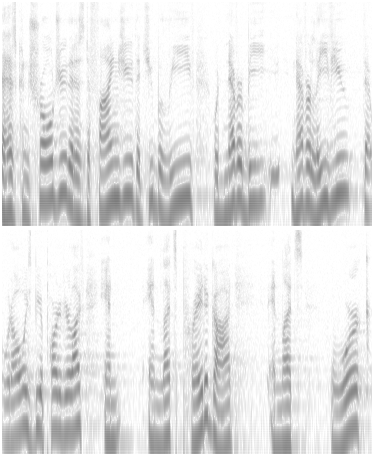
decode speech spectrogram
that has controlled you, that has defined you, that you believe would never be never leave you, that would always be a part of your life. And, and let's pray to God and let's work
